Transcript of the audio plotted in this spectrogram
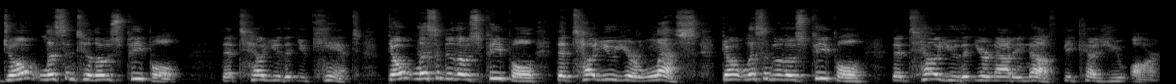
Don't listen to those people that tell you that you can't. Don't listen to those people that tell you you're less. Don't listen to those people that tell you that you're not enough because you are.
